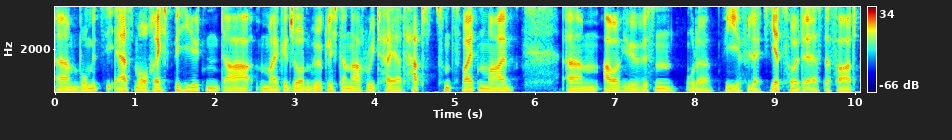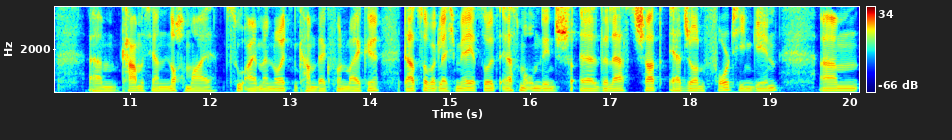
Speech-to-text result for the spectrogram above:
Ähm, womit sie erstmal auch recht behielten, da Michael Jordan wirklich danach retired hat zum zweiten Mal. Ähm, aber wie wir wissen oder wie ihr vielleicht jetzt heute erst erfahrt, ähm, kam es ja nochmal zu einem erneuten Comeback von Michael. Dazu aber gleich mehr. Jetzt soll es erstmal um den Sh äh, The Last Shot Air John 14 gehen. Ähm,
